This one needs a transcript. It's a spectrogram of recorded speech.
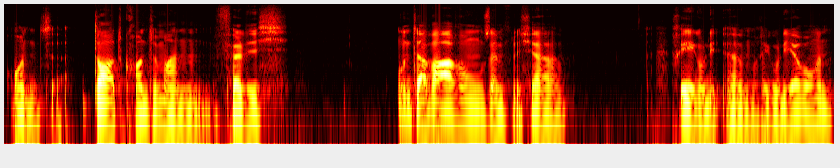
und dort konnte man völlig unter Wahrung sämtlicher Reguli ähm, Regulierungen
